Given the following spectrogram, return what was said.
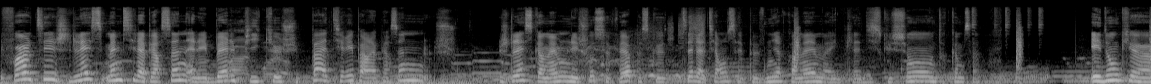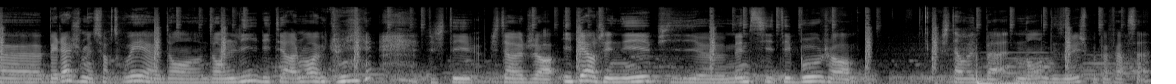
Des fois, tu sais, je laisse, même si la personne, elle est belle, puis que je suis pas attirée par la personne, je, je laisse quand même les choses se faire, parce que, tu sais, l'attirance, elle peut venir quand même avec la discussion, un truc comme ça. Et donc, euh, ben là, je me suis retrouvée euh, dans, dans le lit, littéralement, avec lui. j'étais, genre, hyper gênée, puis euh, même s'il était beau, genre, j'étais en mode, bah non, désolé, je peux pas faire ça.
